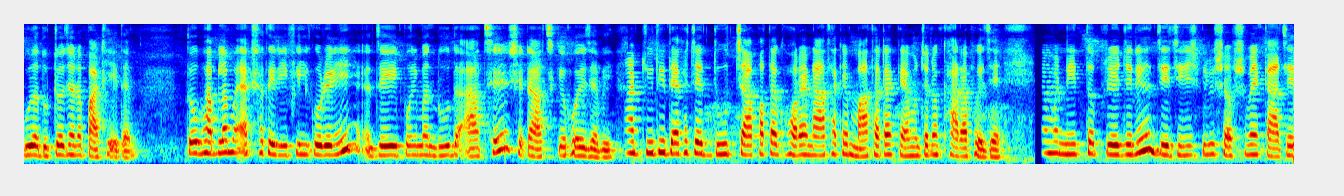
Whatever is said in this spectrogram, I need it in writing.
গুঁড়া দুধটাও যেন পাঠিয়ে দেয়। তো ভাবলাম একসাথে রিফিল করে নিই, যেই পরিমাণ দুধ আছে সেটা আজকে হয়ে যাবে। আর যদি দেখা যায় দুধ চা পাতা ঘরে না থাকে, মাথাটা কেমন যেন খারাপ হয়ে যায়। আমার নিত্য প্রয়োজনীয় যে জিনিসগুলো সবসময় কাজে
